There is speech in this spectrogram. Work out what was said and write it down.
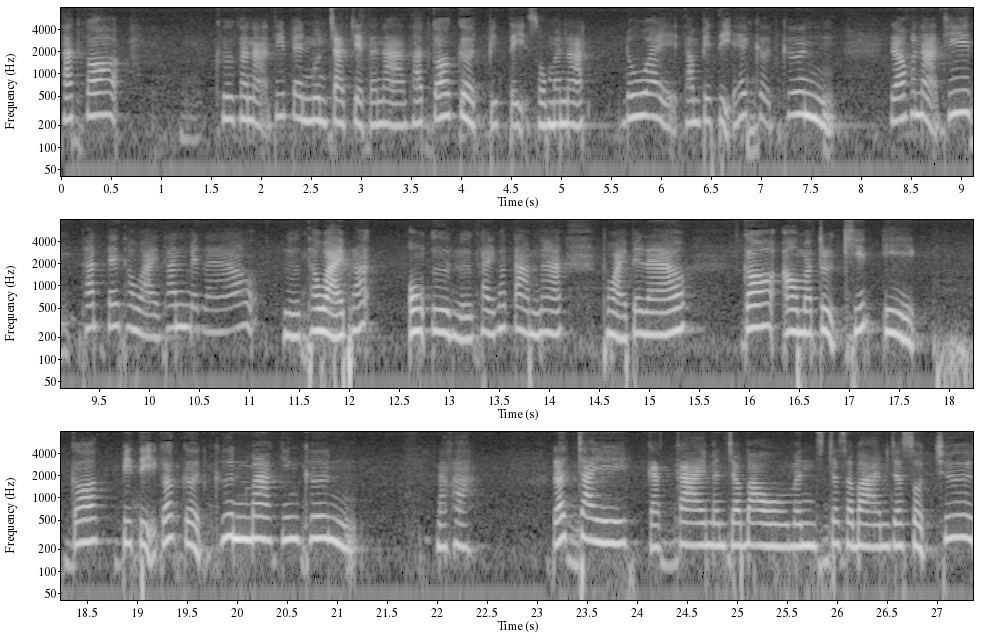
ทัดก็ คือขณะที่เป็นมุนจัดเจตนาทัดก็เกิดปิติสมนัตด้วยทำปิติให้เกิดขึ้น แล้วขณะที่ทัดได้ถวายท่านไปแล้ว หรือถวายพระองค์อื่นหรือใครก็ตามนะคะถวายไปแล้ว ก็เอามาตรึกคิดอีก ก็ปิติก็เกิดขึ้นมากยิ่งขึ้นนะคะ แล้วใจกับกายมันจะเบา มันจะสบายมันจะสดชื่น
